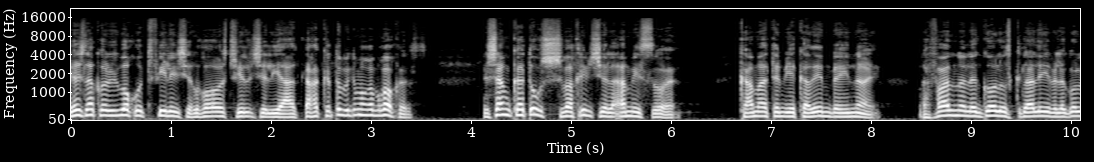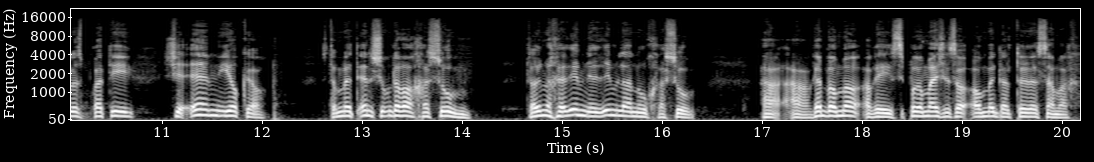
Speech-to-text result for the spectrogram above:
יש לקדוש ברוך הוא תפילין של ראש, תפילין של יד, ככה כתוב בגמר הברוכס. ושם כתוב שבחים של עם ישראל. כמה אתם יקרים בעיניי. נפלנו לגולוס כללי ולגולוס פרטי, שאין יוקר. זאת אומרת, אין שום דבר חשוב. דברים אחרים נראים לנו חשוב. הרב אומר, הרי סיפור המייסס עומד על תרא סמך.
